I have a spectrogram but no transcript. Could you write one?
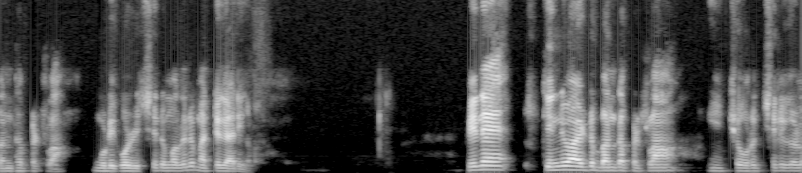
ബന്ധപ്പെട്ടുള്ള മുടി കൊഴിച്ചിൽ മുതൽ മറ്റു കാര്യങ്ങൾ പിന്നെ സ്കിന്നുമായിട്ട് ബന്ധപ്പെട്ടുള്ള ഈ ചൊറിച്ചിലുകൾ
